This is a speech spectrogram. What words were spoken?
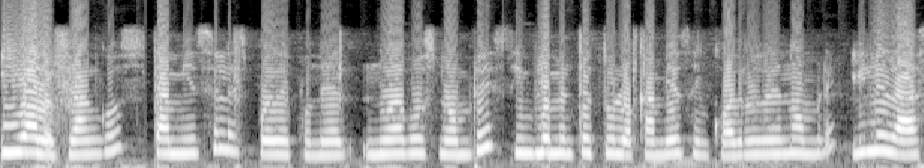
Y a los rangos también se les puede poner nuevos nombres, simplemente tú lo cambias en cuadro de nombre y le das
